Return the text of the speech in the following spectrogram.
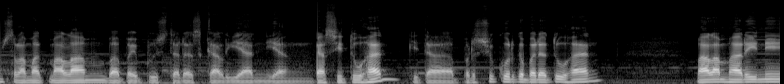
selamat malam Bapak Ibu saudara sekalian yang kasih Tuhan. Kita bersyukur kepada Tuhan. Malam hari ini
